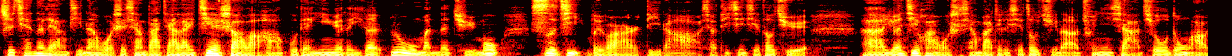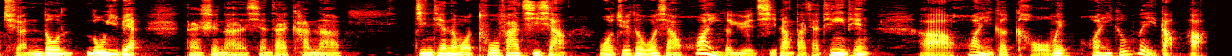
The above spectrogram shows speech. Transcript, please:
之前的两集呢，我是向大家来介绍了哈古典音乐的一个入门的曲目《四季》维瓦尔第的啊小提琴协奏曲。啊，原计划我是想把这个协奏曲呢春夏秋冬啊全都撸一遍，但是呢现在看呢，今天呢我突发奇想，我觉得我想换一个乐器让大家听一听，啊换一个口味，换一个味道啊。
